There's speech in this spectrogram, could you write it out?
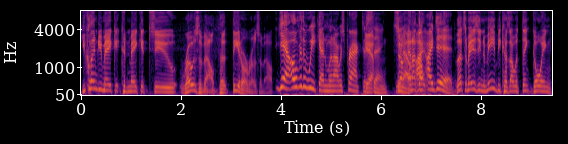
You claimed you make it could make it to Roosevelt, the Theodore Roosevelt. Yeah, over the weekend when I was practicing. So- you know, and I I, I did. That's amazing to me because I would think going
